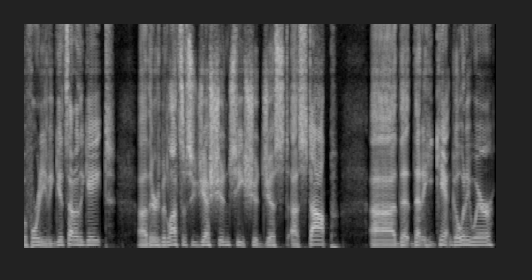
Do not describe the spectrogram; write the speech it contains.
before it even gets out of the gate. Uh, there's been lots of suggestions he should just uh, stop, uh, that that he can't go anywhere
